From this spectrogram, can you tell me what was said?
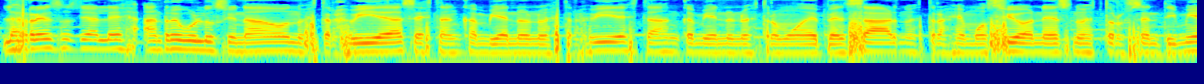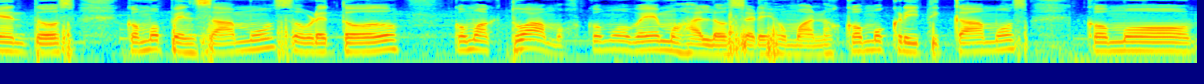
las redes sociales han revolucionado nuestras vidas, están cambiando nuestras vidas, están cambiando nuestro modo de pensar, nuestras emociones, nuestros sentimientos, cómo pensamos sobre todo, cómo actuamos, cómo vemos a los seres humanos, cómo criticamos, cómo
